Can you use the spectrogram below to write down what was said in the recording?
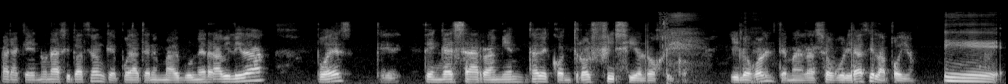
para que en una situación que pueda tener más vulnerabilidad, pues que tenga esa herramienta de control fisiológico. Y luego el tema de la seguridad y el apoyo. Eh,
